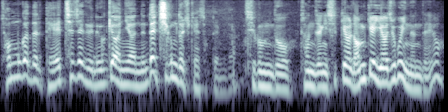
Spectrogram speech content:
전문가들 대체적인 의견이었는데 지금도 계속됩니다. 지금도 전쟁이 10개월 넘게 이어지고 있는데요.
